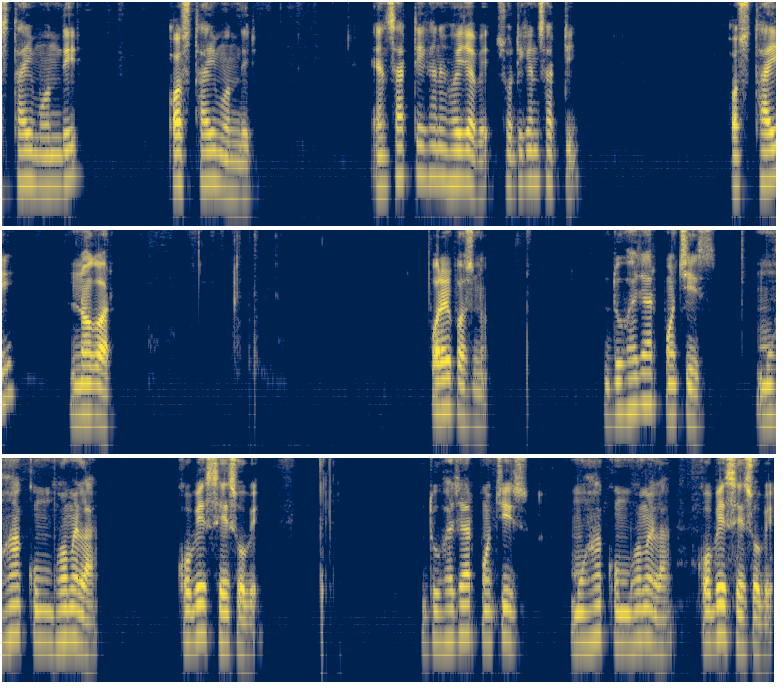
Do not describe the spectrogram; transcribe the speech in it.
স্থায়ী মন্দির, অস্থায়ী মন্দির। অ্যান্সারটি এখানে হয়ে যাবে সঠিক অ্যান্সারটি অস্থায়ী নগর? পরের প্রশ্ন। দু হাজার পঁচিশ মহাকুম্ভ মেলা কবে শেষ হবে? দু হাজার পঁচিশ মহাকুম্ভ মেলা কবে শেষ হবে?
